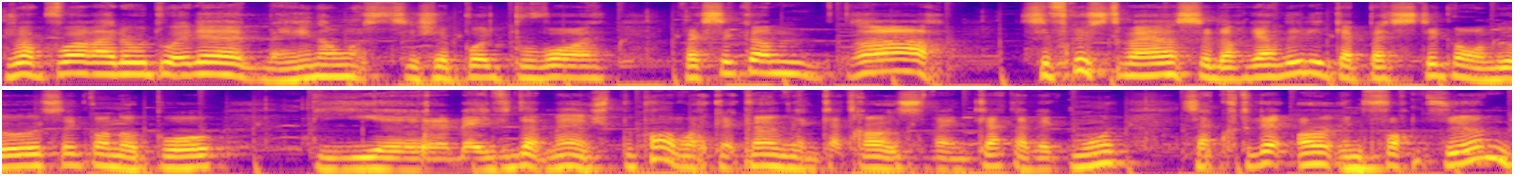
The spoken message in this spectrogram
Je vais pouvoir aller aux toilettes. Ben non, si j'ai pas le pouvoir. Fait que c'est comme. Ah! C'est frustrant, c'est de regarder les capacités qu'on a, celles qu'on n'a pas. Puis, euh, ben évidemment, je peux pas avoir quelqu'un 24 heures sur 24 avec moi. Ça coûterait, un, une fortune.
